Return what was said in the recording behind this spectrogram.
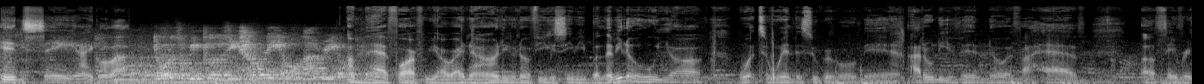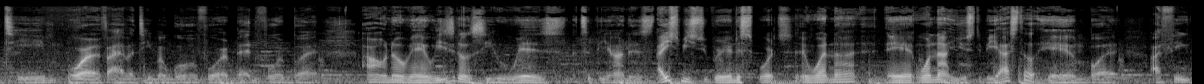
insane. I ain't gonna lie. Doors will be closing shortly and will not reopen. I'm mad far from y'all right now. I don't even know if you can see me, but let me know who y'all want to win the Super Bowl, man. I don't even know if I have a favorite team or if I have a team I'm going for, betting for, but I don't know, man. We just gonna see who wins, to be honest. I used to be super into sports and whatnot, and well, not used to be. I still am, but I think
